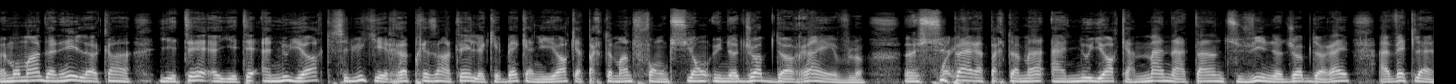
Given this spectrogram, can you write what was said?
Un moment donné, là, quand il était, euh, il était à New York, c'est lui qui représentait le Québec à New York, appartement de fonction, une job de rêve, là. Un super appartement à New York, à Manhattan. Tu vis une job de rêve avec la,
